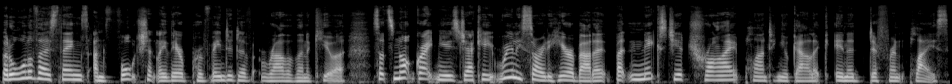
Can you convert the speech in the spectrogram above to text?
But all of those things, unfortunately, they're preventative rather than a cure. So it's not great news, Jackie. Really sorry to hear about it. But next year, try planting your garlic in a different place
